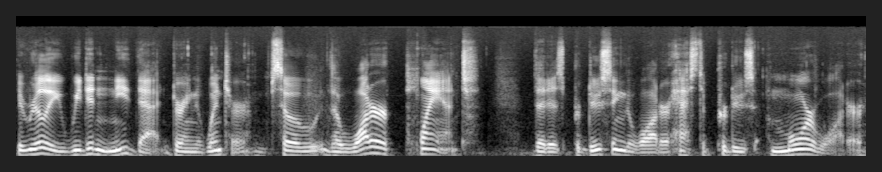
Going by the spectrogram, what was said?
it really, we didn't need that during the winter. So the water plant that is producing the water has to produce more water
